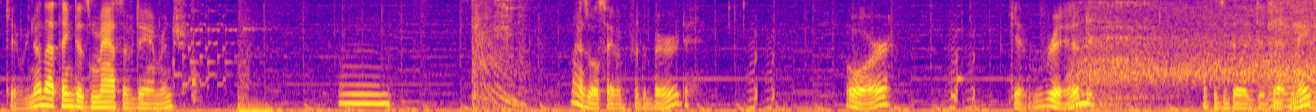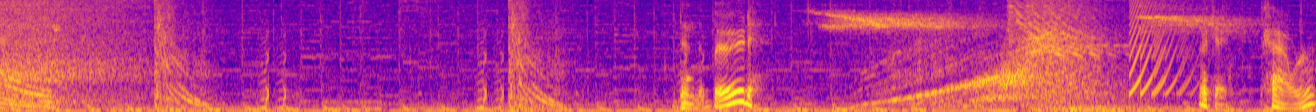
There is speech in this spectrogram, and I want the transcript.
Okay, we know that thing does massive damage. Um, might as well save it for the bird. Or get rid of his ability to detonate. Bird. Okay, power.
